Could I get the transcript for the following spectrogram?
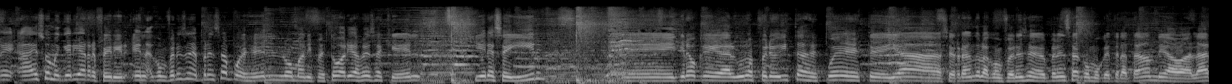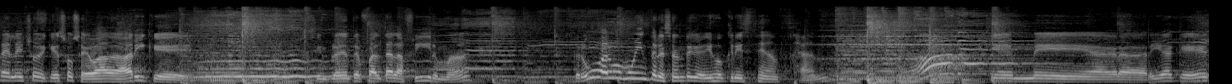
eh, a eso me quería referir. En la conferencia de prensa, pues él lo manifestó varias veces que él quiere seguir. Eh, y creo que algunos periodistas después, este, ya cerrando la conferencia de prensa, como que trataban de avalar el hecho de que eso se va a dar y que simplemente falta la firma. Pero hubo algo muy interesante que dijo Christian Zan, que me agradaría que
